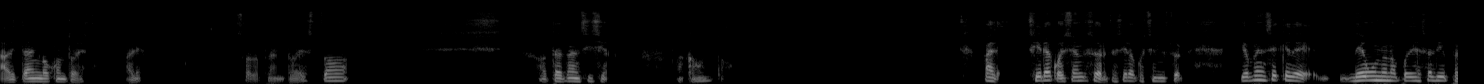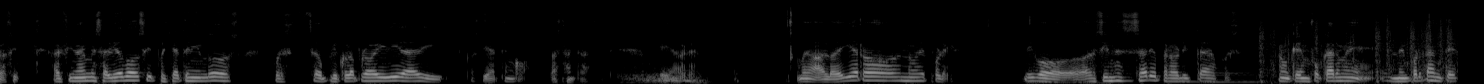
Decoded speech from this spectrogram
Ahorita vengo con todo esto, ¿vale? Solo planto esto. Otra transición. Me todo. Vale, si era cuestión de suerte, si era cuestión de suerte. Yo pensé que de, de uno no podía salir, pero sí. Al final me salió dos y pues ya teniendo dos, pues se aplicó la probabilidad y pues ya tengo bastante, bastante. Ahora. Bueno, lo de hierro no voy por ahí. Digo, si es necesario, pero ahorita pues, aunque enfocarme en lo importante,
